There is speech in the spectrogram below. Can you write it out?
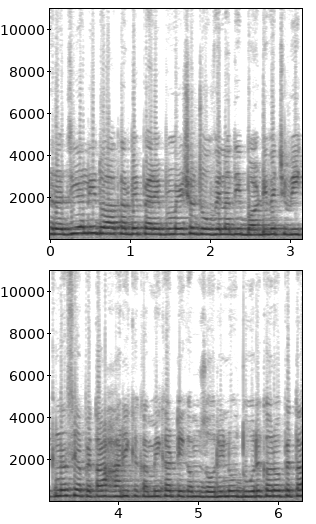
ਰਜੀਆ ਲਈ ਦੁਆ ਕਰਦੇ ਪਿਆਰੇ ਪਰਮੇਸ਼ਰ, ਜੋ ਵੀ ਇਹਨਾਂ ਦੀ ਬਾਡੀ ਵਿੱਚ ਵੀਕਨੈਸ ਹੈ ਪਿਤਾ, ਹਰ ਇੱਕ ਕਮੀ ਘਾਟੀ ਕਮਜ਼ੋਰੀ ਨੂੰ ਦੂਰ ਕਰੋ ਪਿਤਾ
